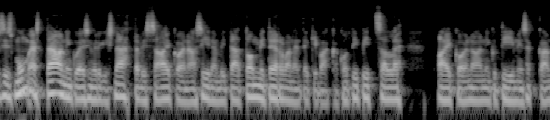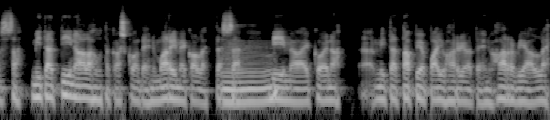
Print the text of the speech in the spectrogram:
siis mun mielestä tämä on niin kuin esimerkiksi nähtävissä aikoinaan siinä, mitä Tommi Tervanen teki vaikka kotipizzalle aikoinaan niin kuin tiiminsä kanssa, mitä Tiina Alahuhtakasko on tehnyt Marimekolle tässä mm. viime aikoina, mitä Tapio Pajuharjo on tehnyt Harvialle,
